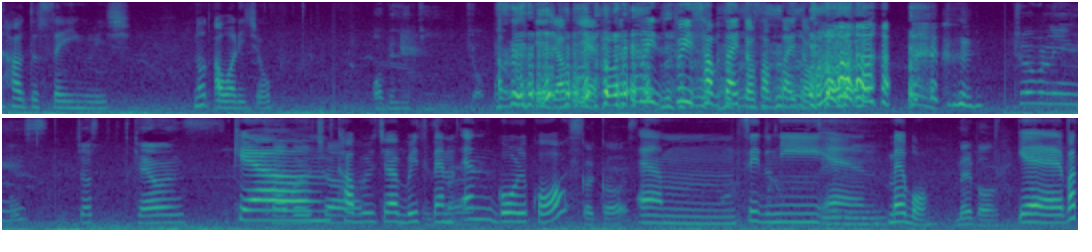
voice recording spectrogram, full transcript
how to say English. Not hourly job. Ability job. Ability job. Yeah. Please, please subtitle, subtitle. Traveling is just Cairns, Cairns, Caboolture, Brisbane, Brisbane. and Gold Coast, Gold Coast, um, Sydney, and Melbourne. Melbourne. Yeah, but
